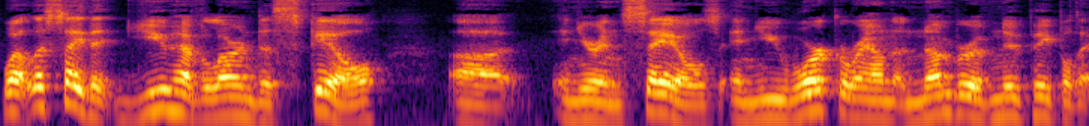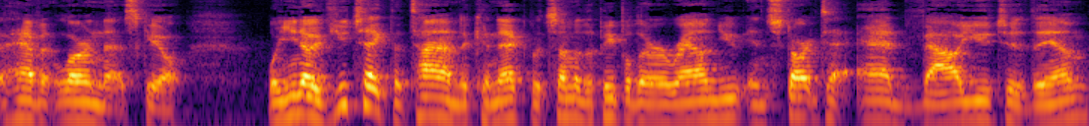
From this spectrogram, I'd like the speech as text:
Well, let's say that you have learned a skill uh, and you're in sales and you work around a number of new people that haven't learned that skill. Well, you know, if you take the time to connect with some of the people that are around you and start to add value to them,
